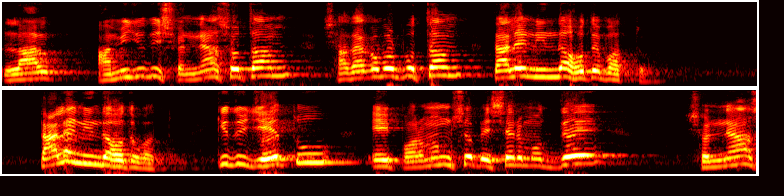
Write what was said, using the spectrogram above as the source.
লাল, আমি যদি সন্ন্যাস হতাম, সাদা কাপড় পরতাম, তাহলে নিন্দা হতে পারত। তাহলে নিন্দা হতে পারত। কিন্তু যেহেতু এই পরমাংশ বেশের মধ্যে সন্ন্যাস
